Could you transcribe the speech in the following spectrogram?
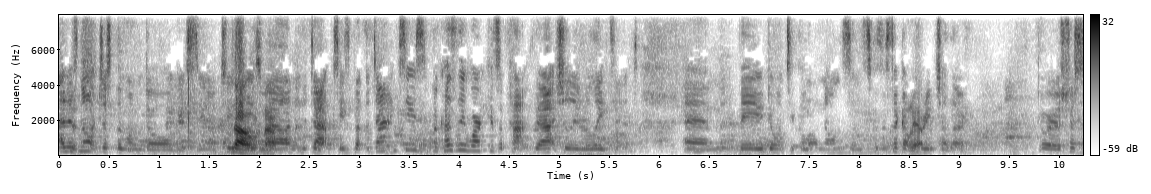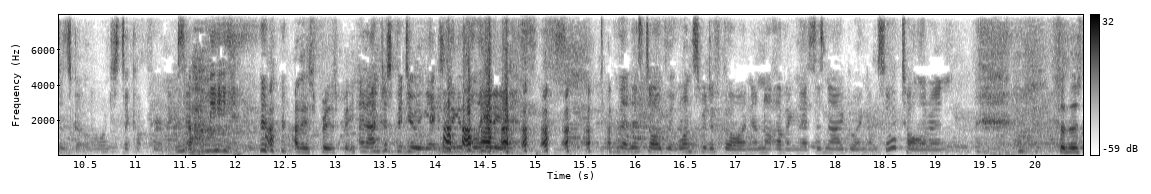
And it's not just the one dog, it's you know two No, no. well, and the Daxies. But the Daxies, because they work as a pack, they're actually related. Um, they don't take a lot of nonsense because they stick up Yeah. for each other. Whereas Tristan's got no one to stick up for him except me. And his frisbee. and I'm just be doing it because I think it's hilarious. that this dog that once would have gone, I'm not having this, is now going, I'm so tolerant. So there's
